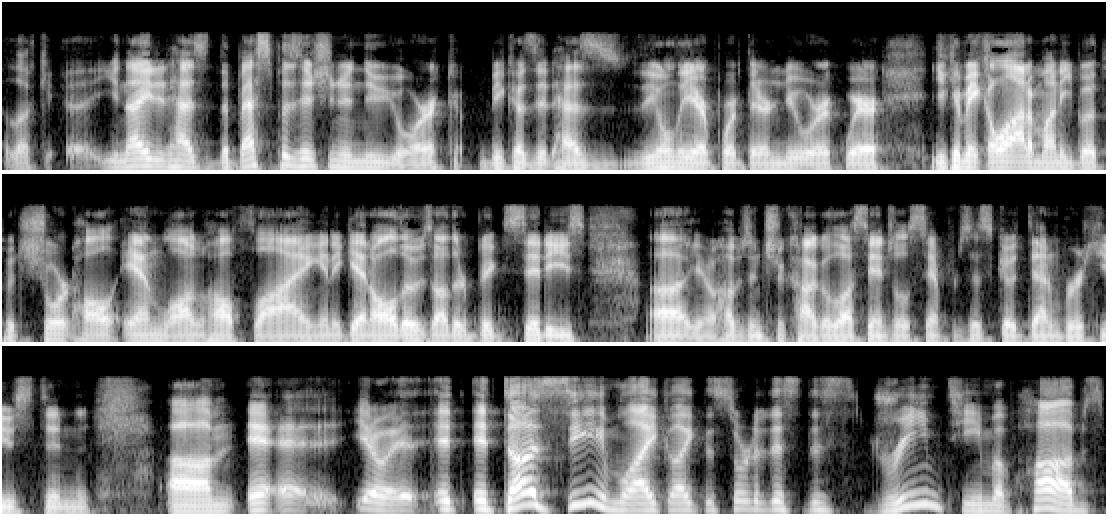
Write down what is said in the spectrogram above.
Look, uh, United has the best position in New York because it has the only airport there, in Newark, where you can make a lot of money both with short haul and long haul flying. And again, all those other big cities, uh, you know, hubs in Chicago, Los Angeles, San Francisco, Denver, Houston. Um, it, it, you know, it, it it does seem like like this sort of this this dream team of hubs.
